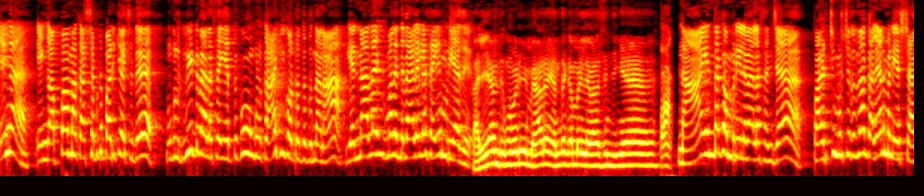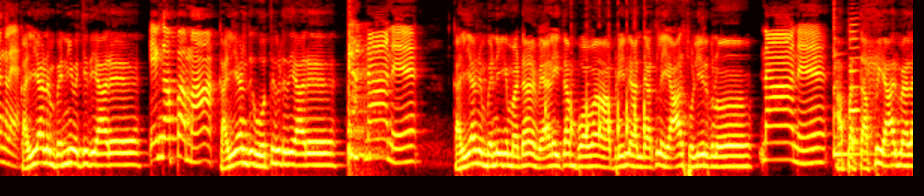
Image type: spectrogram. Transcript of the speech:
ஏங்க எங்க அப்பா அம்மா கஷ்டப்பட்டு படிக்க வச்சது உங்களுக்கு வீட்டு வேலை செய்யறதுக்கும் உங்களுக்கு ஆக்கி கொட்டுறதுக்கும் தானா? என்னால இதுக்கு மேல இந்த வேலையெல்லாம் செய்ய முடியாது. கல்யாணத்துக்கு முன்னாடி மேடம் எந்த கம்பெனில வேலை செஞ்சீங்க? நான் எந்த கம்பெனில வேலை செஞ்சேன்? படிச்சு முடிச்சுட்டு தான் கல்யாணம் பண்ணி வச்சிட்டாங்களே. கல்யாணம் பண்ணி வச்சது யாரு? எங்க அப்பா அம்மா. கல்யாணத்துக்கு ஒத்துக்கிட்டது யாரு? நானு. கல்யாணம் பண்ணிக்க மாட்டேன் வேலைக்கு தான் போவேன் அப்படின்னு அந்த இடத்துல யார் சொல்லியிருக்கணும்? நானு. அப்ப தப்பு யார் மேல?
